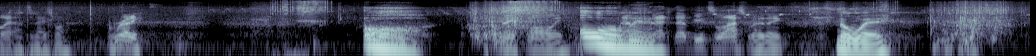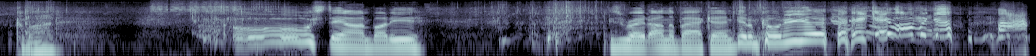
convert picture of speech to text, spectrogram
Oh yeah, that's a nice one. I'm ready. Oh, nice molly. oh That, man. that, that beats the last one, I think. No way. Come on. Oh, stay on, buddy. He's right on the back end. Get him, Cody. Yeah, he came off again.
